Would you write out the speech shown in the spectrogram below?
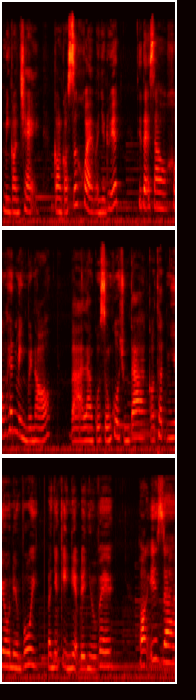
mình còn trẻ còn có sức khỏe và nhiệt huyết thì tại sao không hết mình với nó và làm cuộc sống của chúng ta có thật nhiều niềm vui và những kỷ niệm để nhớ về hoặc ít ra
